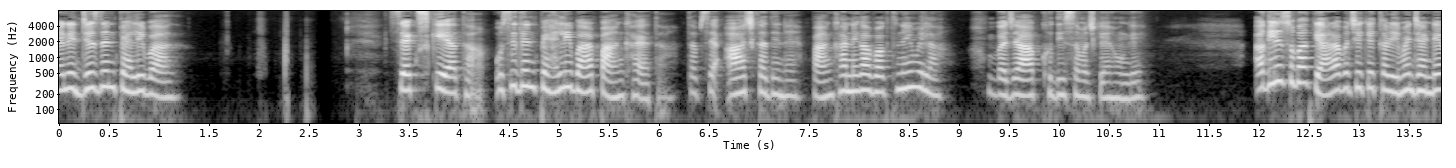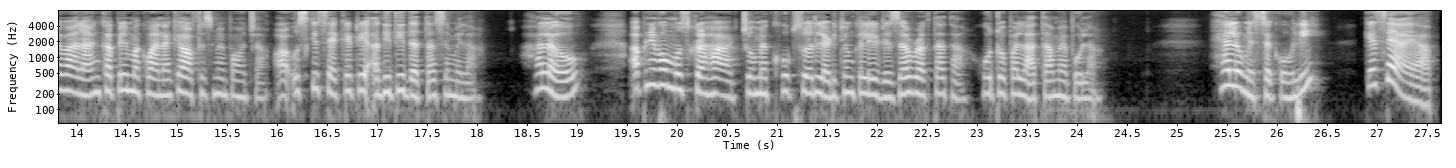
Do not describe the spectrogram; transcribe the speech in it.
मैंने जिस दिन पहली बार सेक्स किया था, उसी दिन पहली बार पान खाया था। तब से आज का दिन है। पान खाने का वक्त नहीं मिला। वजह आप खुद ही समझ गए होंगे। अगली सुबह ग्यारह बजे के करीब में झंडे वालान कपिल मकवाना के ऑफ़िस में पहुँचा और उसकी सेक्रेटरी अदिति दत्ता से मिला। हेलो, अपनी वो मुस्कुराहट जो मैं खूबसूरत लड़कियों के लिए रिज़र्व रखता था होटो पर लाता मैं बोला। हेलो, मिस्टर कोहली, कैसे आए आप?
